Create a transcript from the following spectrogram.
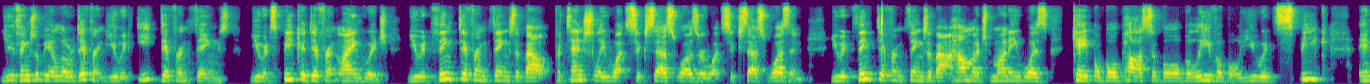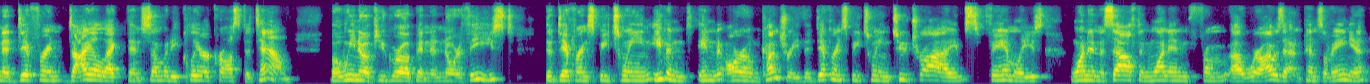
you things would be a little different. You would eat different things. You would speak a different language. You would think different things about potentially what success was or what success wasn't. You would think different things about how much money was capable, possible, believable. You would speak in a different dialect than somebody clear across the town. But we know if you grow up in the Northeast, the difference between even in our own country, the difference between two tribes, families, one in the South and one in from uh, where I was at in Pennsylvania,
